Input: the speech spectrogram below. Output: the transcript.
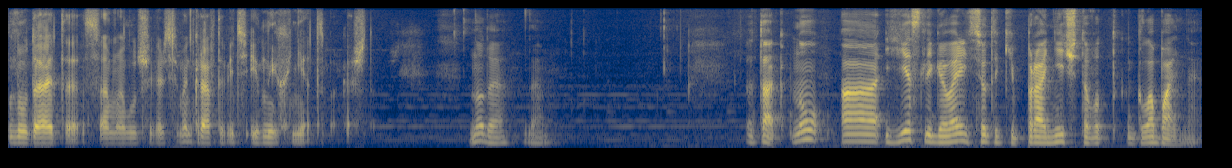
Ну да, это самая лучшая версия Майнкрафта, ведь иных нет пока что. Ну да, да. Так, ну, а если говорить все-таки про нечто вот глобальное,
